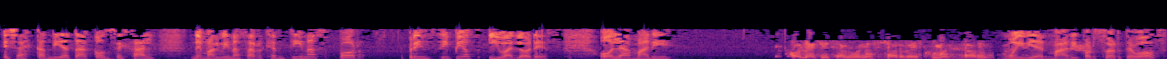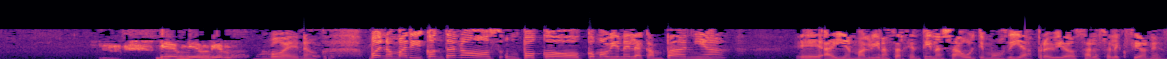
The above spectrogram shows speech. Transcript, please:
ella es candidata a concejal de Malvinas Argentinas por principios y valores. Hola Mari. Hola, ¿qué tal? Buenas tardes, ¿cómo están? Muy bien, Mari, por suerte, ¿vos? Bien, bien, bien. Bueno, bueno, Mari, contanos un poco cómo viene la campaña eh, ahí en Malvinas, Argentina, ya últimos días previos a las elecciones.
